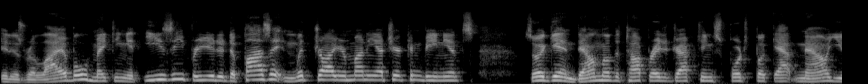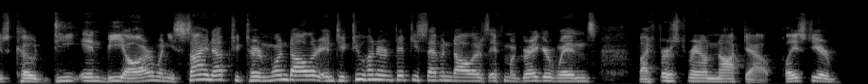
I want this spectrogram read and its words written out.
it is reliable, making it easy for you to deposit and withdraw your money at your convenience. So again, download the top-rated DraftKings Sportsbook app now. Use code DNVR when you sign up to turn $1 into $257 if McGregor wins by first round knockout. Place your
